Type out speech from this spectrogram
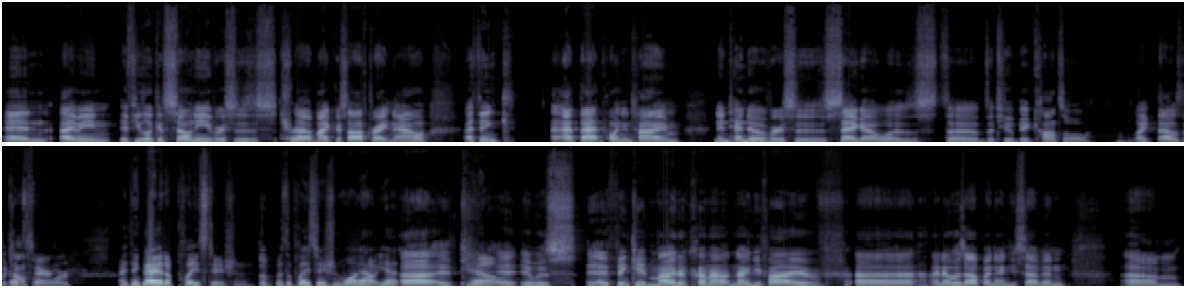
and I mean, if you look at Sony versus uh, Microsoft right now, I think at that point in time, Nintendo versus Sega was the the two big console. Like that was the That's console fair. war. I think I had a PlayStation. The- Was the PlayStation One out yet? Uh, it, No. it, it was. I think it might have come out in '95. Uh, I know it was out by '97. Um,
